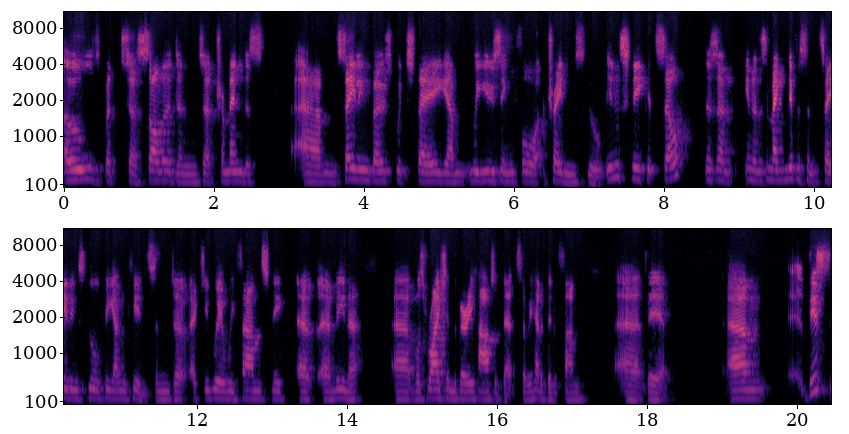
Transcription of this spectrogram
old but uh, solid and uh, tremendous um, sailing boat, which they um, were using for a trading school. In Sneek itself, there's a you know there's a magnificent sailing school for young kids, and uh, actually where we found Sneek uh, uh, Lena uh, was right in the very heart of that. So we had a bit of fun uh, there. Um, this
